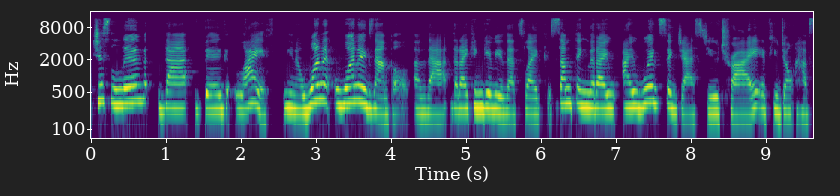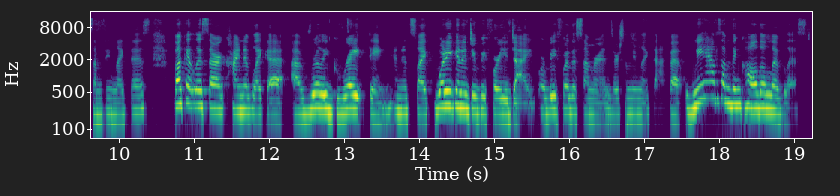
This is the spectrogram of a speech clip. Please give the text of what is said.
just live that big life. You know one one example of that that i can give you that's like something that i i would suggest you try if you don't have something like this. Bucket lists are kind of like a, a really great thing and it's like what are you going to do before you die or before the summer ends or something like that? But we have something called a live list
